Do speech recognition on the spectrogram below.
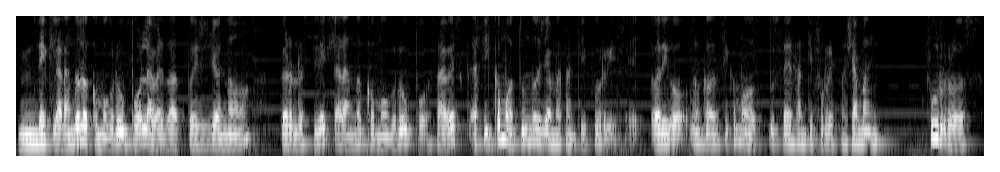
Declarándolo como grupo, la verdad pues yo no, pero lo estoy declarando como grupo, ¿sabes? Así como tú nos llamas antifurris, eh, o digo, así como ustedes antifurris nos llaman furros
